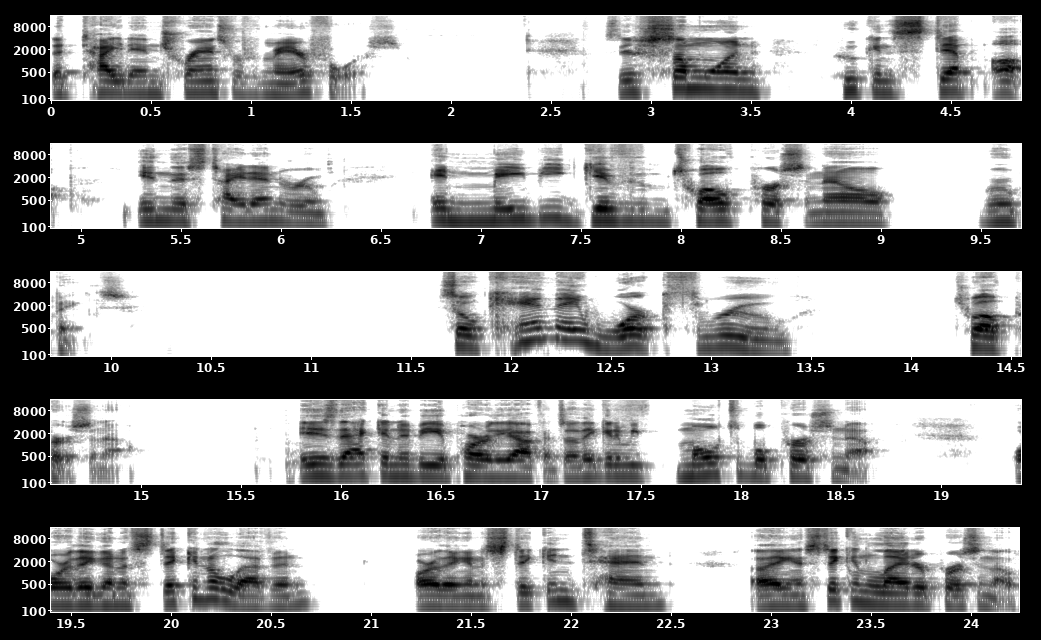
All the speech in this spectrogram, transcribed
the tight end transfer from Air Force. Is there someone who can step up in this tight end room and maybe give them 12 personnel groupings? So, can they work through 12 personnel? Is that going to be a part of the offense? Are they going to be multiple personnel? Or are they going to stick in 11? Or are they going to stick in 10? Are they going to stick in lighter personnel?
